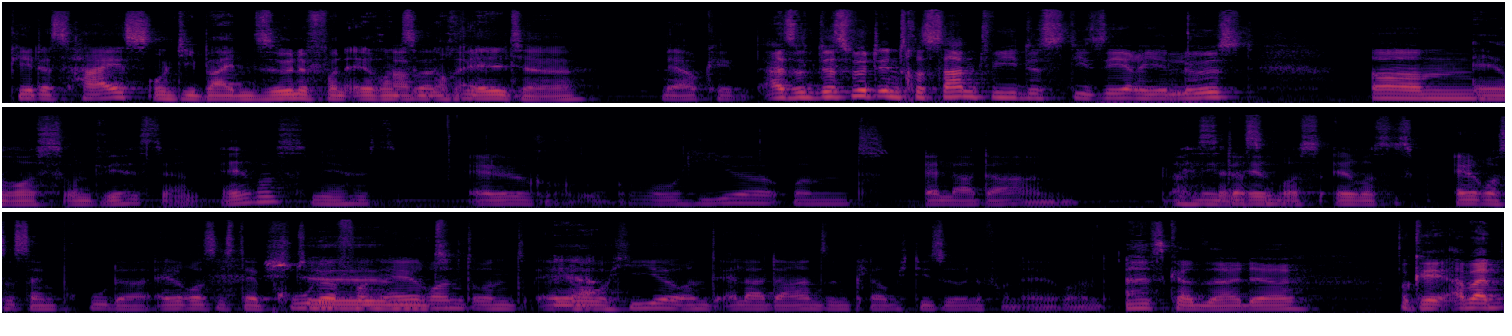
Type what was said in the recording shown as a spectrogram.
Okay, das heißt, Und die beiden Söhne von Elrond sind noch wie- älter. ja, okay. Also das wird interessant, wie das die Serie löst. Ähm, Elros und wie heißt der? Elros? Nee, heißt, Elrohir und Eladan. Ach nee, das sind, Elros. Elros ist. Elros ist sein Bruder. Elros ist der Bruder von Stimmt. Elrond und Ja. Elrohir und Eladan sind, glaube ich, die Söhne von Elrond. Das kann sein, ja. Okay, aber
